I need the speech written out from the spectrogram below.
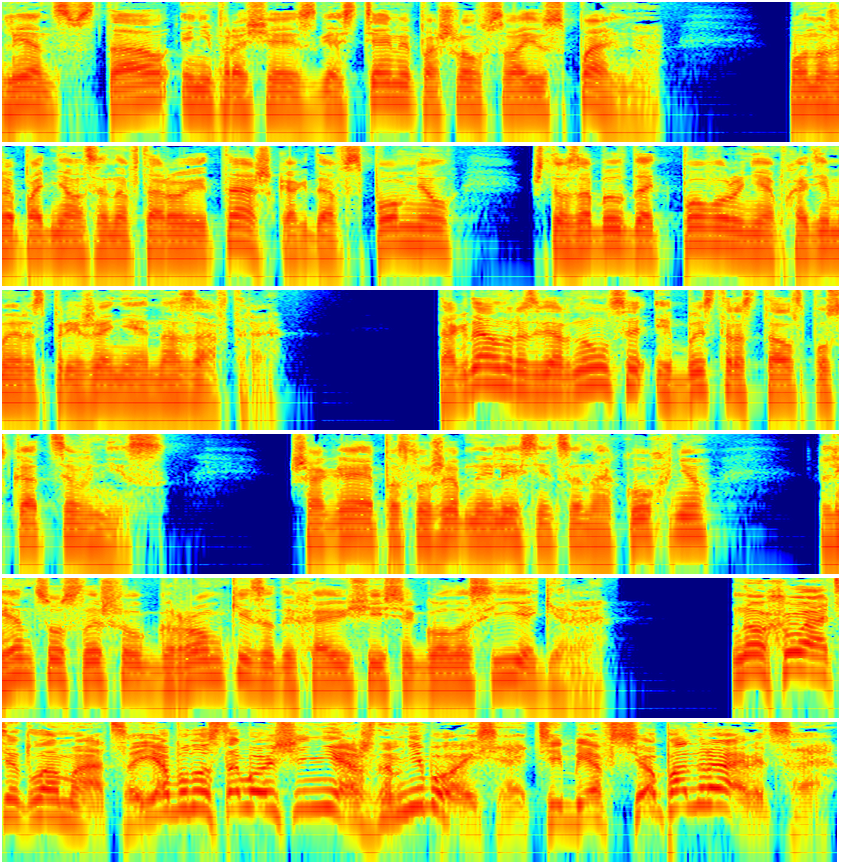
Ленс встал и, не прощаясь с гостями, пошел в свою спальню. Он уже поднялся на второй этаж, когда вспомнил — что забыл дать повару необходимое распоряжение на завтра. Тогда он развернулся и быстро стал спускаться вниз. Шагая по служебной лестнице на кухню, Ленц услышал громкий задыхающийся голос егера. «Ну, хватит ломаться! Я буду с тобой очень нежным, не бойся! Тебе все понравится!»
